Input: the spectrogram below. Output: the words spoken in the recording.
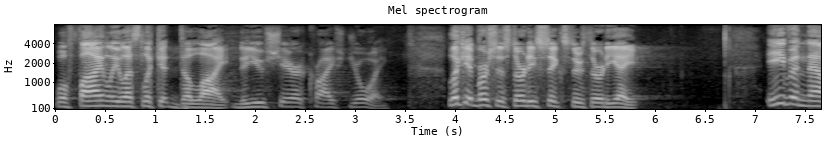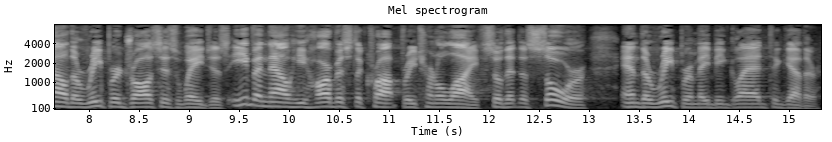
Well, finally, let's look at delight. Do you share Christ's joy? Look at verses 36 through 38. Even now the reaper draws his wages. Even now he harvests the crop for eternal life, so that the sower and the reaper may be glad together.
